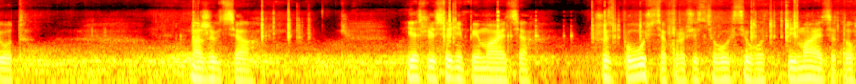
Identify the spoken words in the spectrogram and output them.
льод на живця. Якщо сьогодні піймається, щось вийде, коротше, з цього всього піймається, то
